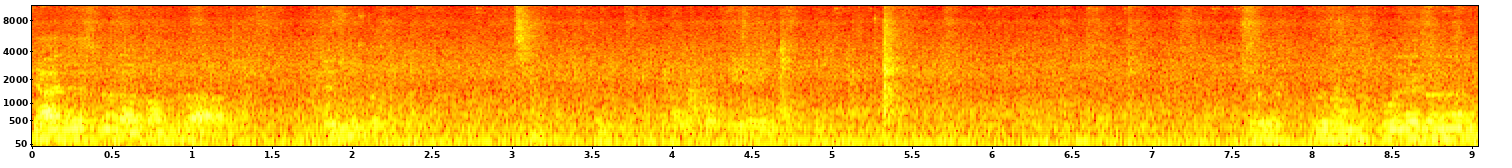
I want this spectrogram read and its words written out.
క్యాచ్ చేస్తున్నారు పంపురా ఫోన్ ఎక్కడ ఉన్నది?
